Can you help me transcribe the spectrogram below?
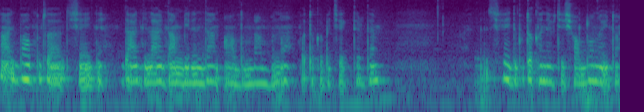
Galiba bu da şeydi. Dergilerden birinden aldım ben bunu. Fotokopi çektirdim. Şeydi bu da kanevçe şablonuydu.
